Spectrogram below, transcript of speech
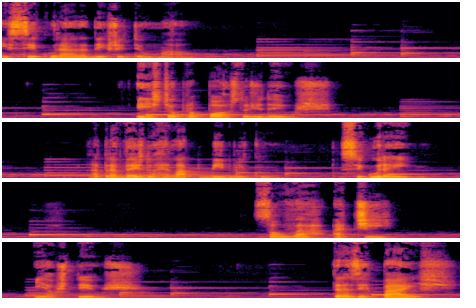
e se curada deste teu mal. Este é o propósito de Deus. Através do relato bíblico, segura aí salvar a ti e aos teus, trazer paz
